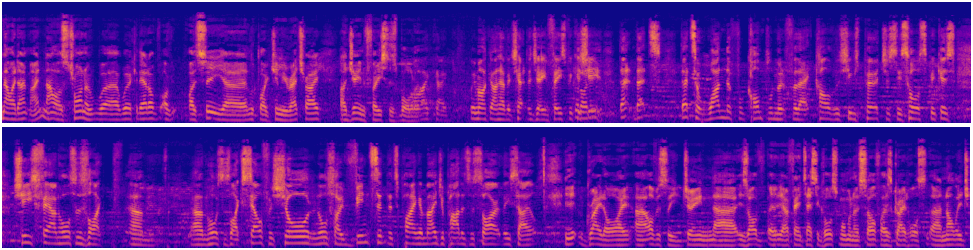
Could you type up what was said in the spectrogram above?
No, I don't, mate. No, I was trying to uh, work it out. I've, I've, I see uh, it looked like Jimmy Rattray. Uh, Jean Feiss has bought Oh, it. okay. We might go and have a chat to Jean Feiss because she that that's that's a wonderful compliment for that colt that she's purchased this horse because she's found horses like um, um, horses like Self Assured and also Vincent that's playing a major part as a sire at these sales. Yeah, great eye. Uh, obviously, Jean uh, is of, uh, a fantastic horsewoman herself, has great horse uh, knowledge,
